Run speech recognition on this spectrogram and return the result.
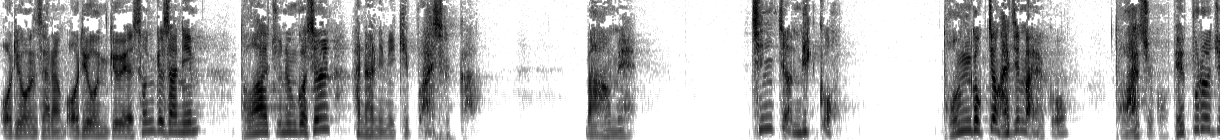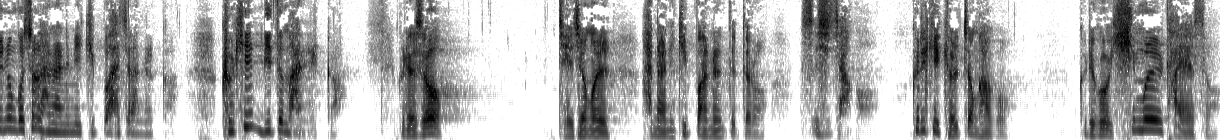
어려운 사람, 어려운 교회 선교사님 도와주는 것을 하나님이 기뻐하실까? 마음에 진짜 믿고 돈 걱정하지 말고 도와주고 베풀어 주는 것을 하나님이 기뻐하지 않을까? 그게 믿음 아닐까? 그래서 재정을 하나님 기뻐하는 뜻대로 쓰시자고 그렇게 결정하고 그리고 힘을 다해서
